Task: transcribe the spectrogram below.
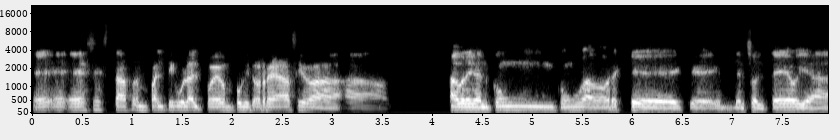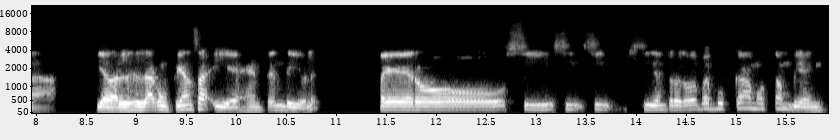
eh, eh, ese staff en particular pues un poquito reacio a, a, a bregar con, con jugadores que, que del sorteo y a, y a darles la confianza y es entendible. Pero sí, sí, sí, sí dentro de todo pues buscamos también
